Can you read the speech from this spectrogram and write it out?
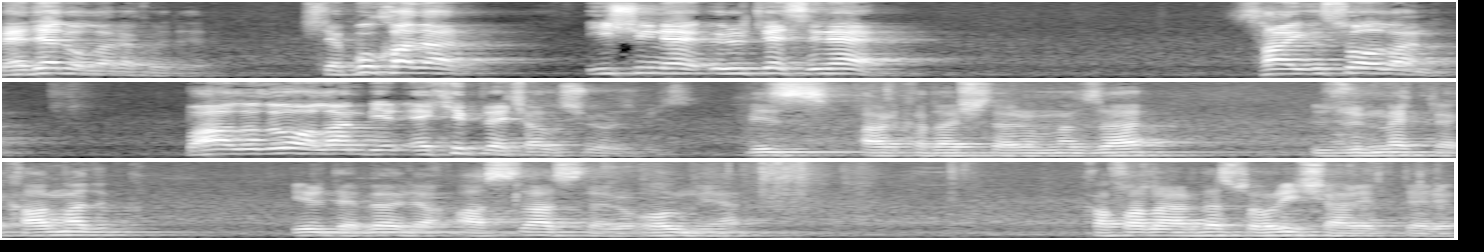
bedel olarak ödedi. İşte bu kadar işine, ülkesine saygısı olan, bağlılığı olan bir ekiple çalışıyoruz biz. Biz arkadaşlarımıza üzülmekle kalmadık. Bir de böyle aslı asları olmayan kafalarda soru işaretleri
